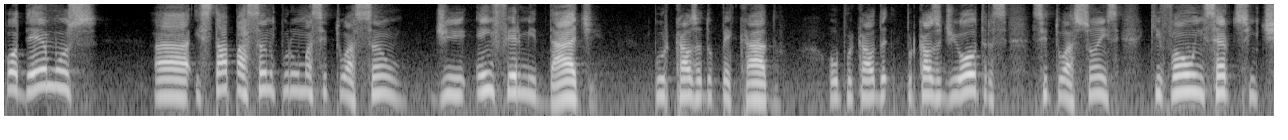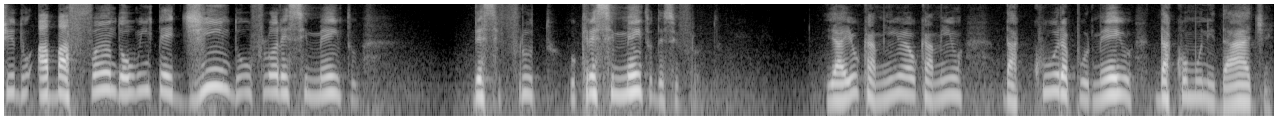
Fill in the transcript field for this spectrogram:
podemos ah, estar passando por uma situação de enfermidade por causa do pecado, ou por causa, por causa de outras situações que vão, em certo sentido, abafando ou impedindo o florescimento desse fruto, o crescimento desse fruto. E aí o caminho é o caminho da cura por meio da comunidade,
